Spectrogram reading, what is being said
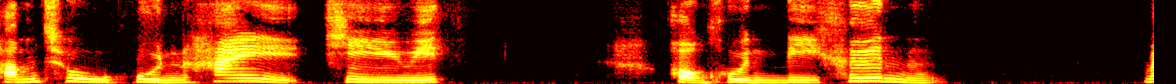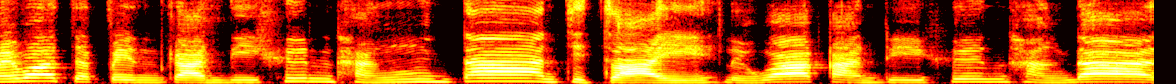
ค้ำชูคุณให้ชีวิตของคุณดีขึ้น ไม่ว่าจะเป็นการดีขึ้นทั้งด้านจิตใจ หรือว่าการดีขึ้นทางด้าน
